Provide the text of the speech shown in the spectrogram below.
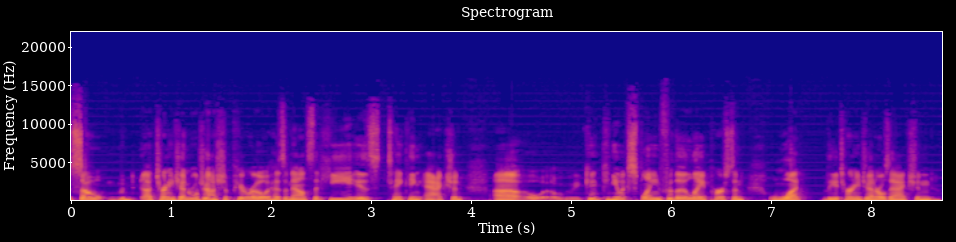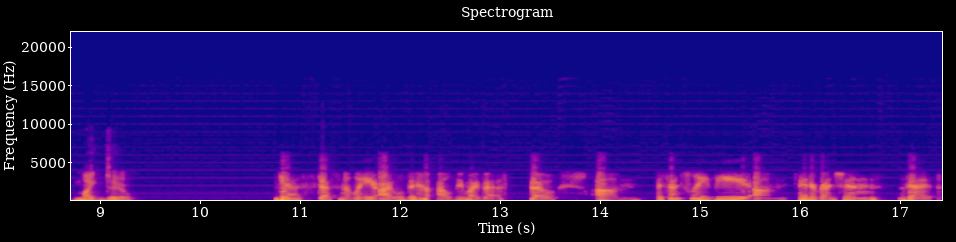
so, Attorney General Josh Shapiro has announced that he is taking action. Uh, can, can you explain for the layperson what the Attorney General's action might do? Yes, definitely. I will do. I'll do my best. So, um, essentially, the um, intervention that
